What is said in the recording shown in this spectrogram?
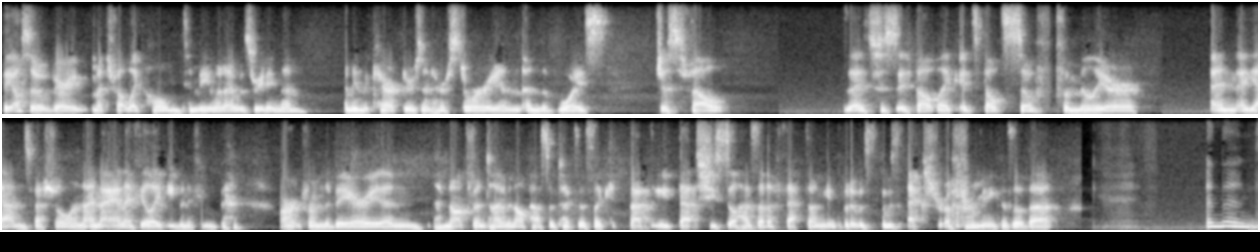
they also very much felt like home to me when I was reading them. I mean, the characters in her story and, and the voice just felt, it's just, it felt like, it felt so familiar and uh, yeah, and special. And, and I, and I feel like even if you aren't from the Bay Area and have not spent time in El Paso, Texas, like that, that she still has that effect on you, but it was, it was extra for me because of that. And then,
